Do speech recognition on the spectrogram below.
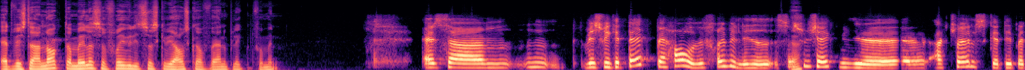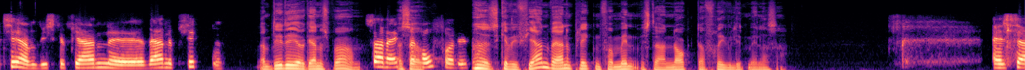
At hvis der er nok, der melder sig frivilligt, så skal vi afskaffe værnepligten for mænd? Altså, mm, hvis vi kan dække behovet ved frivillighed, så Ja. synes jeg ikke, vi øh, aktuelt skal debattere, om vi skal fjerne øh, værnepligten. Jamen, det er det, jeg vil gerne spørge om. Så er der ikke Altså- behov for det. Skal vi fjerne værnepligten for mænd, hvis der er nok, der frivilligt melder sig? Altså,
